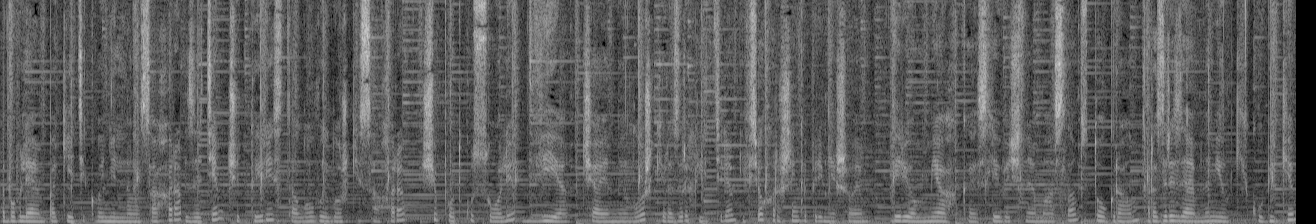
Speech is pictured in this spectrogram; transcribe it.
добавляем пакетик ванильного сахара, затем 4 столовые ложки сахара, щепотку соли, 2 чайные ложки разрыхлителя и все хорошенько перемешиваем. Берем мягкое сливочное масло, 100 грамм, разрезаем на мелкие кубики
